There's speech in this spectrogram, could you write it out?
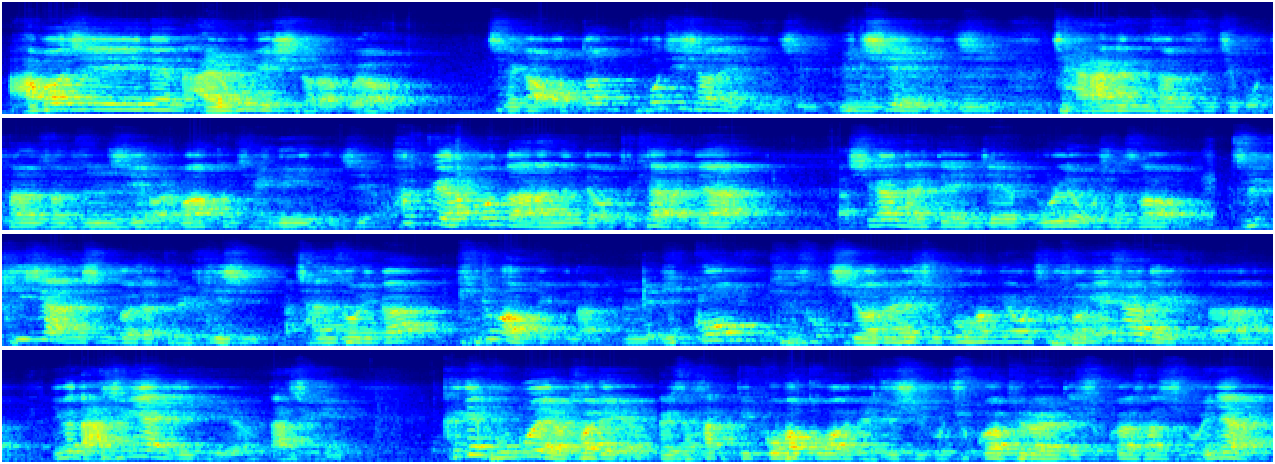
아버지는 알고 계시더라고요. 제가 어떤 포지션에 있는지, 위치에 음, 있는지, 음, 음. 잘하는 선수인지 못하는 선수인지, 음. 얼마만큼 재능이 있는지 학교에 한 번도 안 왔는데 어떻게 알았냐? 시간 날 때 이제 몰래 오셔서 들키지 않으신 거죠, 들키지. 잔소리가 필요가 없겠구나. 음. 믿고 계속 지원을 해주고 환경을 조성해줘야 되겠구나. 이거 나중에 한 얘기예요, 나중에. 그게 부모의 역할이에요. 그래서 학비 꼬박꼬박 내주시고 축구가 필요할 때 축구화 사주시고 왜냐?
